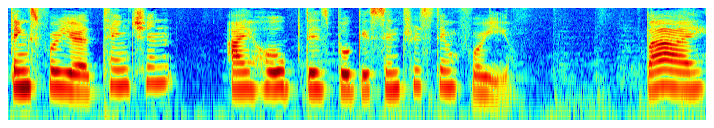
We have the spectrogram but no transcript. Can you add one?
Thanks for your attention. I hope this book is interesting for you. Bye.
